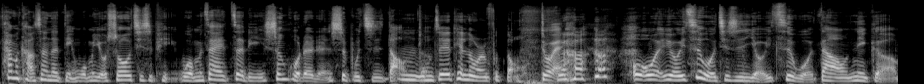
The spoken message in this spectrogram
他们考上的点，我们有时候其实平我们在这里生活的人是不知道嗯，我的。们这些天龙人不懂。对，我我有一次，我其实有一次我到那个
